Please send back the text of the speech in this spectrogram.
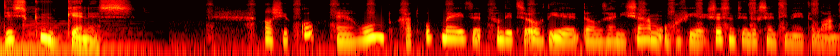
Discu-kennis. Als je kop en romp gaat opmeten van dit zoogdier, dan zijn die samen ongeveer 26 centimeter lang.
